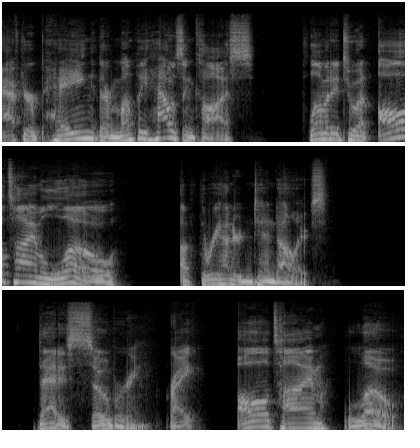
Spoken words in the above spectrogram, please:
after paying their monthly housing costs plummeted to an all-time low of $310. That is sobering, right? All-time low.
